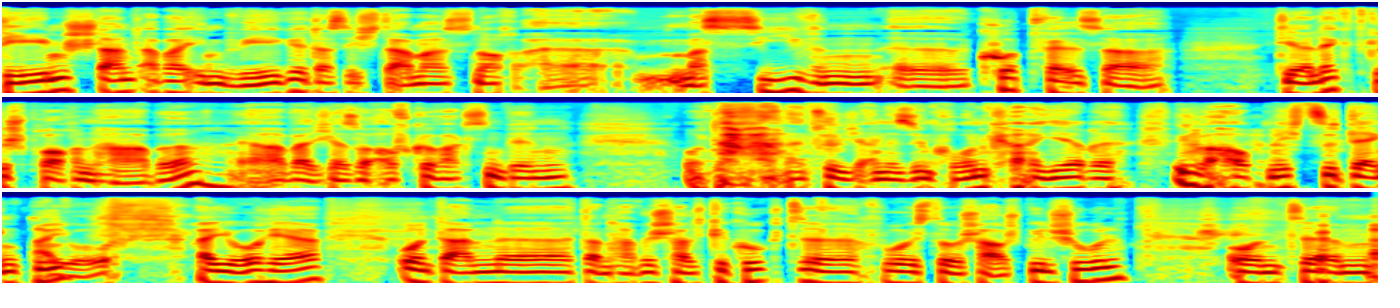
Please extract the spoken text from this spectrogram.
Dem stand aber im Wege, dass ich damals noch äh, massiven äh, Kurpfälzer Dialekt gesprochen habe, ja, weil ich ja so aufgewachsen bin. Und da war natürlich eine Synchronkarriere überhaupt nicht zu denken. Hajo. Hajo her. Und dann, äh, dann habe ich halt geguckt, äh, wo ist so Schauspielschule. Und ähm,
